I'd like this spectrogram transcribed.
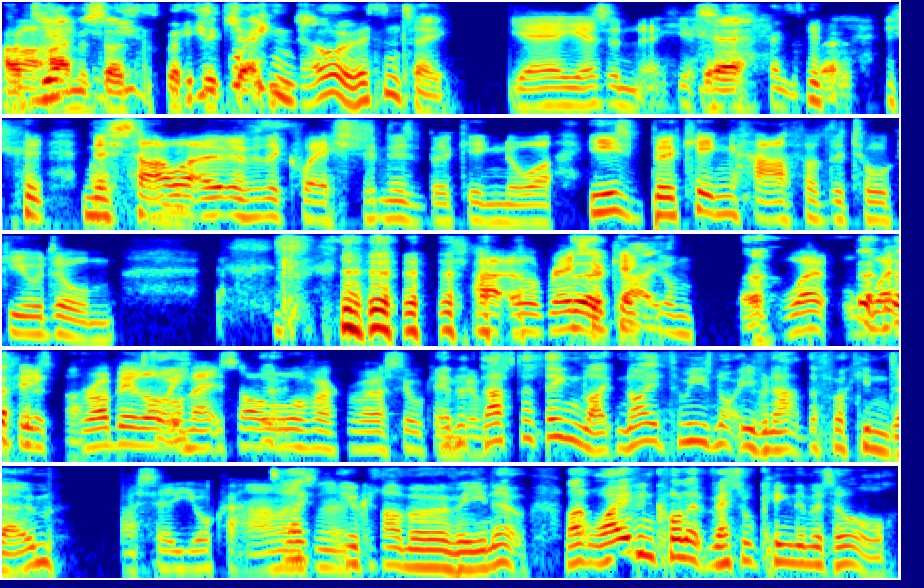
Our But, Yeah, he's, he's fucking changed. Noah, isn't he? Yeah, he isn't. He's, Yeah, I so. Nosawa out of the question is booking Noah. He's booking half of the Tokyo Dome. Wrestle Third. Kingdom with, with his grubby little Sorry, mitts all over Wrestle Yeah, Kingdom. that's the thing. Like, Night Three's not even at the fucking dome. I said Yokohama, It's like isn't it? Yokohama Arena. Like, why even call it Wrestle Kingdom at all?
